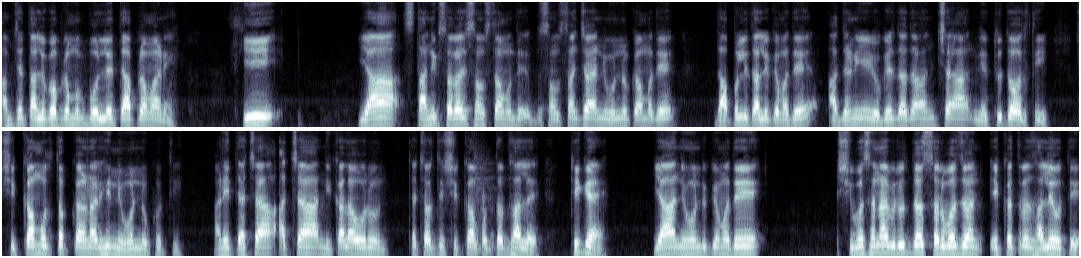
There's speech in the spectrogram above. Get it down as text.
आमचे तालुका प्रमुख बोलले त्याप्रमाणे की या स्थानिक स्वराज्य संस्थामध्ये संस्थांच्या निवडणुकामध्ये दापोली तालुक्यामध्ये आदरणीय योगेशदादांच्या नेतृत्वावरती शिक्कामोर्तब करणारी ही निवडणूक होती. आणि त्याच्या आजच्या निकालावरून त्याच्यावरती शिक्कामोर्तब झालंय. ठीक आहे. या निवडणुकीमध्ये शिवसेना विरुद्ध सर्वजण एकत्र झाले होते.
